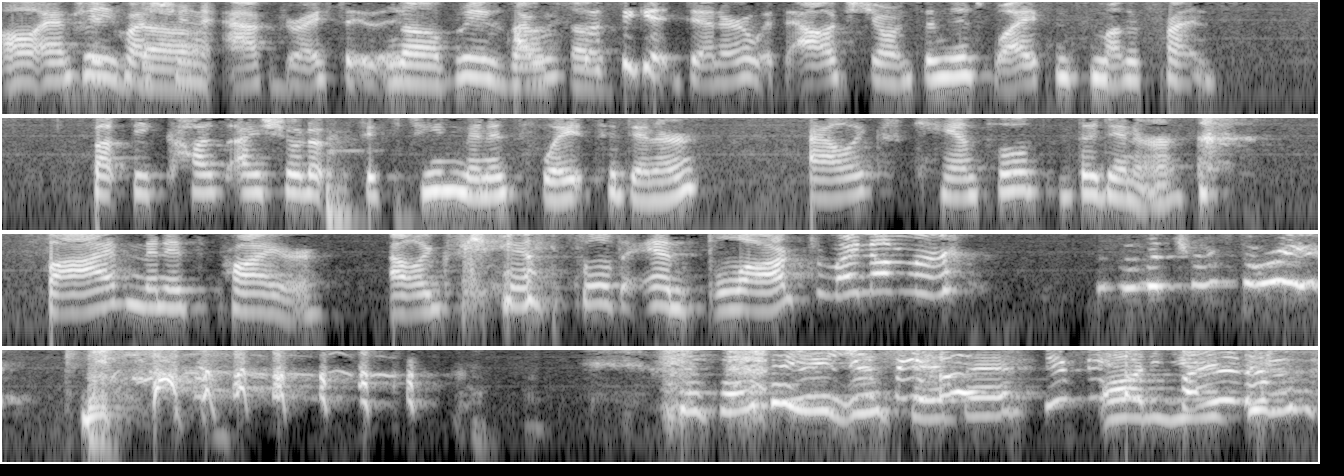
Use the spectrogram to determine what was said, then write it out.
I'll answer Please your question don't. after I say this. No, please I don't, was so- supposed to get dinner with Alex Jones and his wife and some other friends, but because I showed up 15 minutes late to dinner, Alex canceled the dinner. Five minutes prior, Alex canceled and blocked my number. This is a true story. the fact that you, just said that you on YouTube.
